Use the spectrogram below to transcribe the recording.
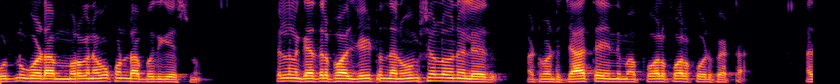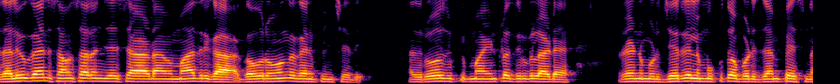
గుడ్ను కూడా మురగనివ్వకుండా బొదిగేసును. పిల్లల్ని గద్దెల పాలు చేయటం దాని వంశంలోనే లేదు. అటువంటి జాతి అయింది మా పూల పూల కోడిపెట్ట అది అలివిగాని సంసారం చేసే ఆడామె మాదిరిగా గౌరవంగా కనిపించేది. అది రోజుకి మా ఇంట్లో తిరుగులాడే రెండు మూడు జర్రీలు ముక్కుతో పడి చంపేసిన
